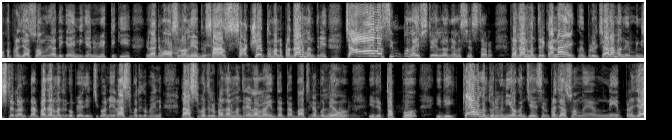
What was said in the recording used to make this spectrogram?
ఒక ప్రజాస్వామ్యవాదిగా ఎన్నికైన వ్యక్తికి ఇలాంటివి అవసరం లేదు. సా సాక్షాత్తు మన ప్రధానమంత్రి చాలా సింపుల్ లైఫ్ స్టైల్లో నివసిస్తారు. ప్రధానమంత్రి కన్నా ఎక్కువ ఇప్పుడు చాలామంది మినిస్టర్లు అంటున్నారు ప్రధానమంత్రికి ఉపయోగించుకోండి రాష్ట్రపతికి ఉపయోగించి రాష్ట్రపతులు ప్రధానమంత్రి ఇళ్ళలో ఇంత బాతు డబ్బులు లేవు. ఇది తప్పు. ఇది కేవలం దుర్వినియోగం చేసిన ప్రజాస్వామ్యాన్ని ప్రజా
